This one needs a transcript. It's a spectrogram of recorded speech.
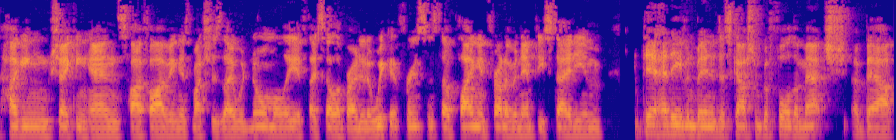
hugging, shaking hands, high fiving as much as they would normally if they celebrated a wicket, for instance. They were playing in front of an empty stadium. There had even been a discussion before the match about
